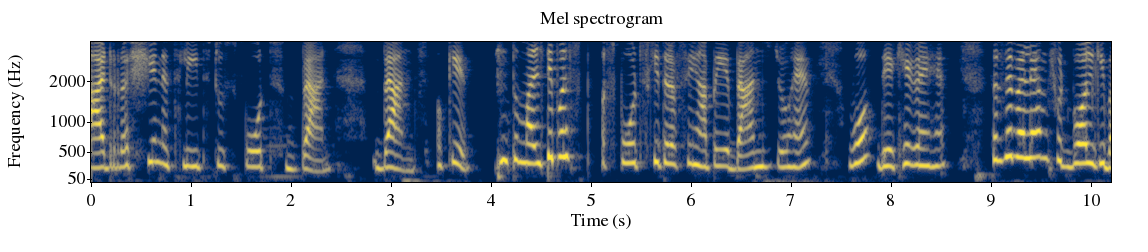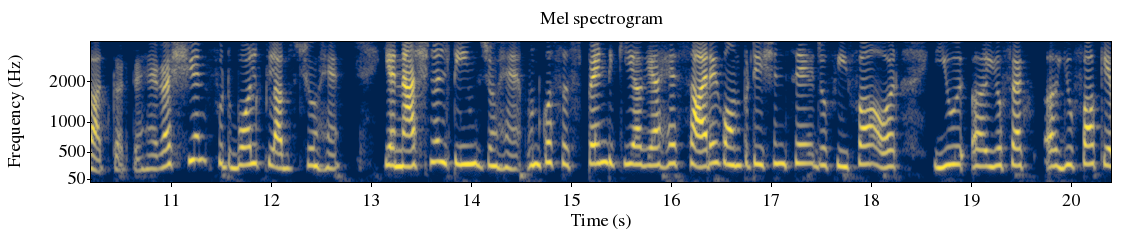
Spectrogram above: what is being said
add Russian athletes to sports ban bans okay? तो मल्टीपल स्पोर्ट्स की तरफ़ से यहाँ पे ये बैंस जो हैं, वो देखे गए हैं। सबसे पहले हम फुटबॉल की बात करते हैं। रशियन फुटबॉल क्लब्स जो हैं या नेशनल टीम्स जो हैं, उनको सस्पेंड किया गया है सारे कंपटीशन से जो फीफा और यू यूफा यूफा के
